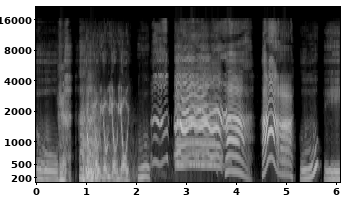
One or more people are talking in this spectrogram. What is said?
Oh. Ah. Ah. Ooh. Eh.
